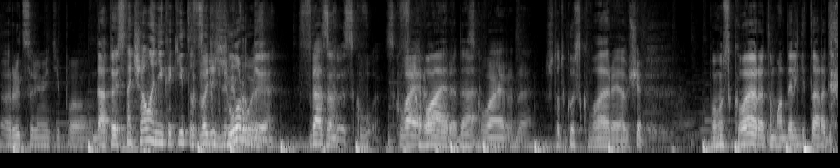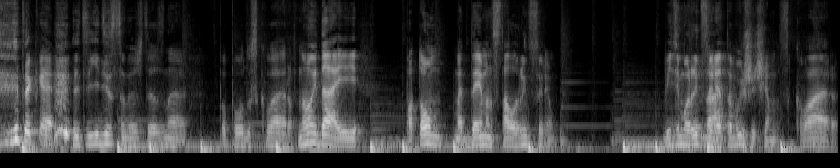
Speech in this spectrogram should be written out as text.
рыцарями, типа... Да, то есть сначала они какие-то скьорды. Да, Ска- ск- скв- сквайры. Сквайры, да. Сквайры, да. Что такое сквайры? Я вообще... По-моему, сквайр это модель гитары такая. Это единственное, что я знаю по поводу сквайров. Ну и да, и потом Мэтт Дэймон стал рыцарем. Видимо, рыцарь Да. это выше, чем сквайр.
